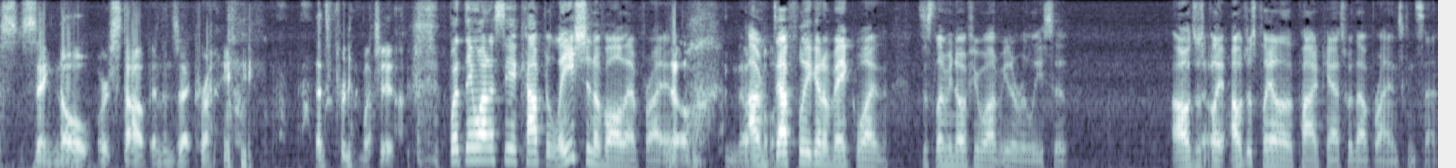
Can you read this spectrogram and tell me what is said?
saying no or stop and then Zach crying. That's pretty much it. But they want to see a compilation of all that, Brian. No, no. I'm definitely gonna make one. Just let me know if you want me to release it. I'll just No. play. I'll just play it on the podcast without Brian's consent.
